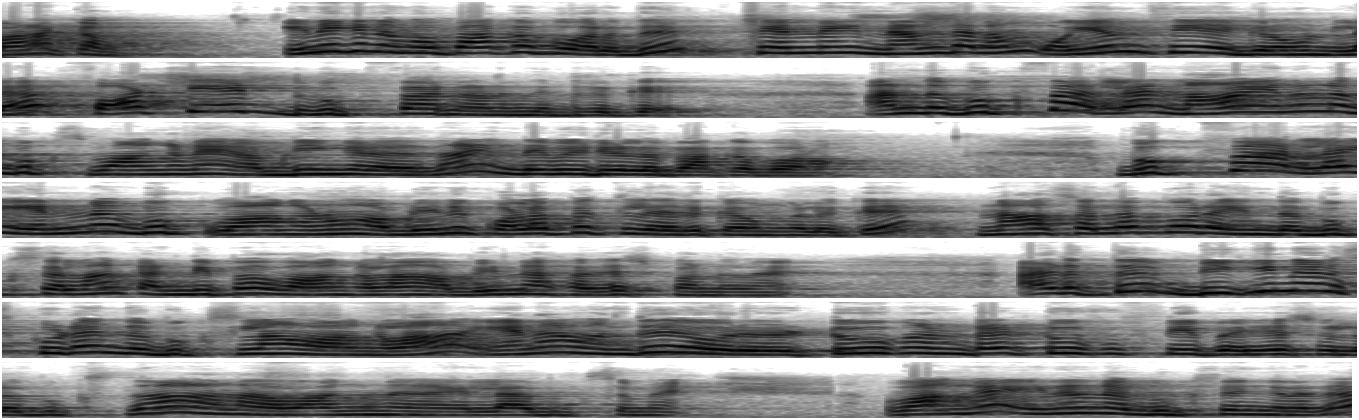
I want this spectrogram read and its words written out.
வணக்கம். இன்னைக்கு நம்ம பார்க்க போகிறது சென்னை நந்தனம் ஒயம்சிஏ கிரவுண்டில் ஃபார்ட்டி எயிட் புக் ஃபேர் நடந்துட்டு இருக்கு. அந்த புக் ஃபேரில் நான் என்னென்ன புக்ஸ் வாங்கினேன் அப்படிங்கிறது தான் இந்த வீடியோவில் பார்க்க போகிறோம் புக் ஃபேரில் என்ன புக் வாங்கணும் அப்படின்னு குழப்பத்தில் இருக்கவங்களுக்கு நான் சொல்ல போகிற இந்த புக்ஸ் எல்லாம் கண்டிப்பாக வாங்கலாம் அப்படின்னு நான் சஜஸ்ட் பண்ணுவேன். அடுத்து பிகினர்ஸ் கூட இந்த புக்ஸ்லாம் வாங்கலாம். ஏன்னா வந்து ஒரு two hundred two fifty pages உள்ள புக்ஸ் தான் நான் வாங்கின எல்லா புக்ஸுமே வாங்க என்னென்ன புக்ஸுங்கிறத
